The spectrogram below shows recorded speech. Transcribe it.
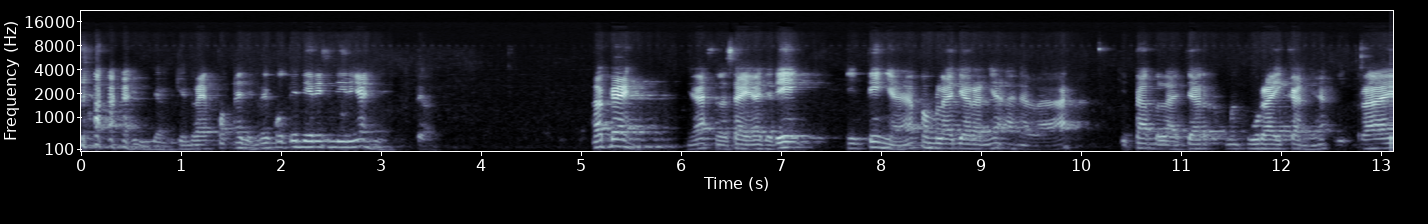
Iya, bikin repot aja, repotin diri sendiri aja. Oke, ya selesai ya. Jadi intinya pembelajarannya adalah kita belajar menguraikan ya. We try,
